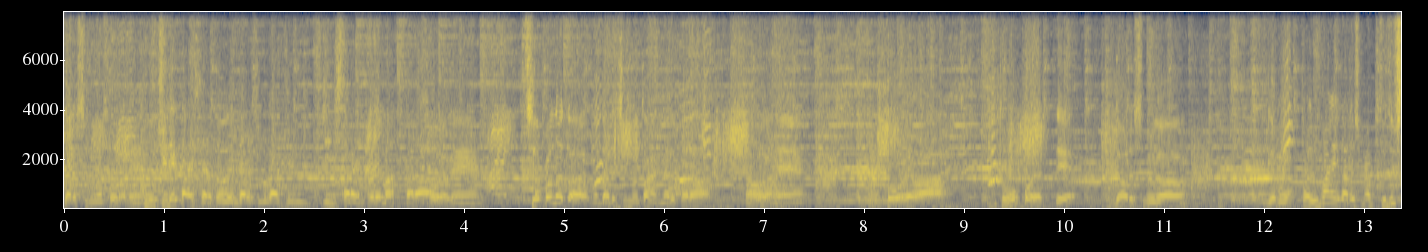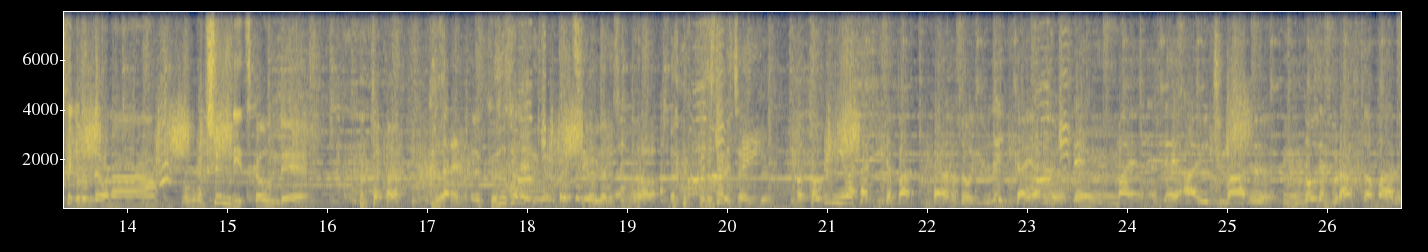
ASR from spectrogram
誰しもそうだね。空中で返したら当然誰しも側陣陣地さらに取れますから。そうだね。中盤だともう誰しものターンになるからそうだね。これはどうやってダルシムがでもやっぱうまいダルシムは崩してくるんだよな。僕もチュンリー使うんで 崩される。え崩される。やっぱり強いダルシムは崩されちゃうんで。まあ、飛びにはさっき言ったバックからのドリルで1回やる。で、うん。前で相打ちもある、ん。当然ブラストもある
